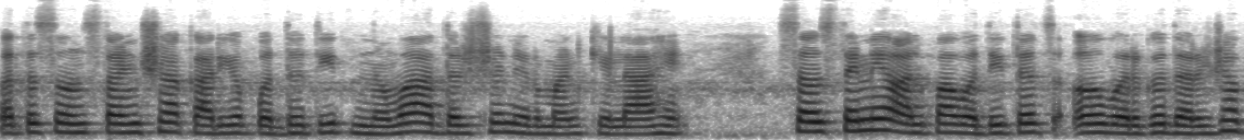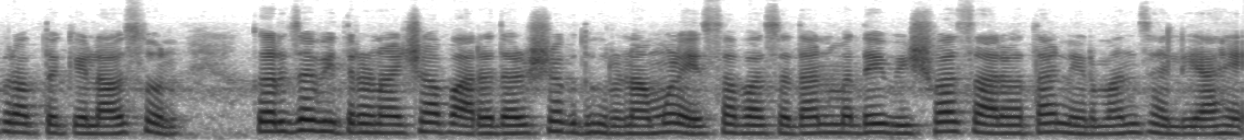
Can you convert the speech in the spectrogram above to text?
पतसंस्थांच्या कार्यपद्धतीत नवा आदर्श निर्माण केला आहे. संस्थेने अल्पावधीतच अवर्ग दर्जा प्राप्त केला असून कर्ज वितरणाच्या पारदर्शक धोरणामुळे सभासदांमध्ये विश्वासार्हता निर्माण झाली आहे.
